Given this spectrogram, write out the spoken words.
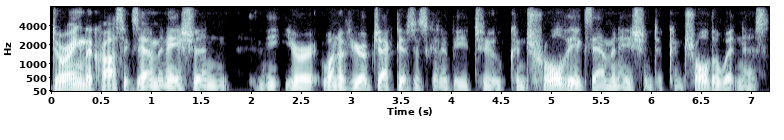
During the cross-examination, your one of your objectives is going to be to control the examination, to control the witness,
